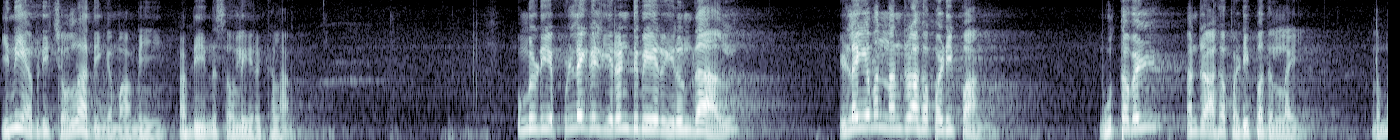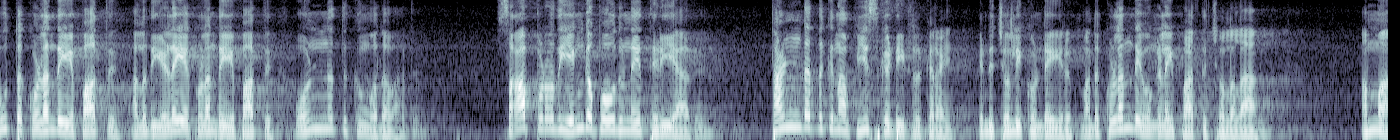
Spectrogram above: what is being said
இனி அப்படி சொல்லாதீங்க மாமி அப்படின்னு சொல்லி இருக்கலாம். உங்களுடைய பிள்ளைகள் இரண்டு பேர் இருந்தால் இளையவன் நன்றாக படிப்பான் மூத்தவள் நன்றாக படிப்பதில்லை. அந்த மூத்த குழந்தையை பார்த்து அல்லது இளைய குழந்தையை பார்த்து ஒன்றுத்துக்கும் உதவாது. சாப்பிட்றது எங்கே போகுதுன்னே தெரியாது. தண்டத்துக்கு நான் ஃபீஸ் கட்டிட்டு இருக்கிறேன் என்று சொல்லிக்கொண்டே இருக்கும். அந்த குழந்தை உங்களை பார்த்து சொல்லலாம் அம்மா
